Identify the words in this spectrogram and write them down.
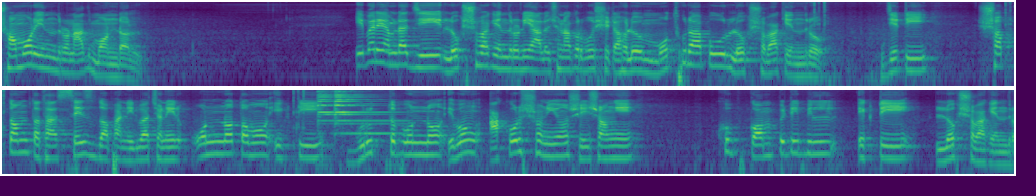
সমরেন্দ্রনাথ মণ্ডল। এবারে আমরা যে লোকসভা কেন্দ্র নিয়ে আলোচনা করব সেটা হলো মথুরাপুর লোকসভা কেন্দ্র। যেটি সপ্তম তথা শেষ দফা নির্বাচনের অন্যতম একটি গুরুত্বপূর্ণ এবং আকর্ষণীয় সেই সঙ্গে খুব কম্পিটিবল একটি লোকসভা কেন্দ্র।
